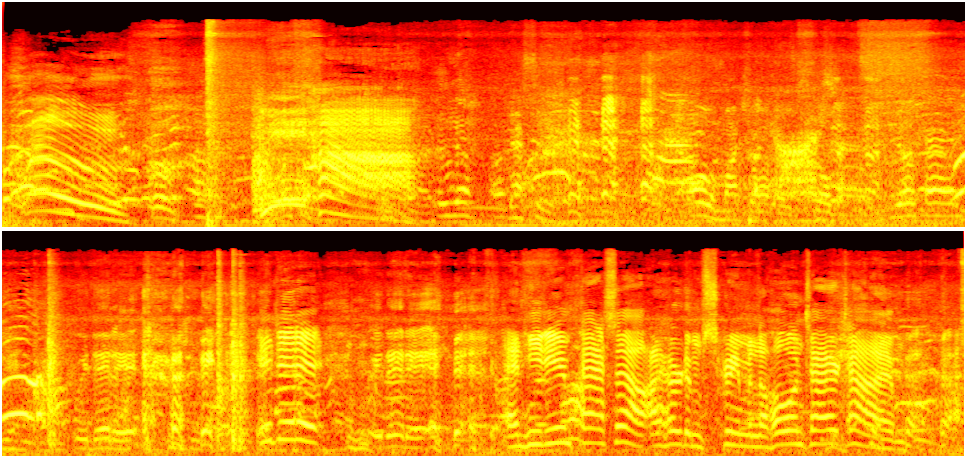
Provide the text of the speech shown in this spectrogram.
Whoa! Yeehaw! Oh, my jaw hurts so bad. You okay? We did it. He did it! we did it. And he didn't pass out. I heard him screaming the whole entire time.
